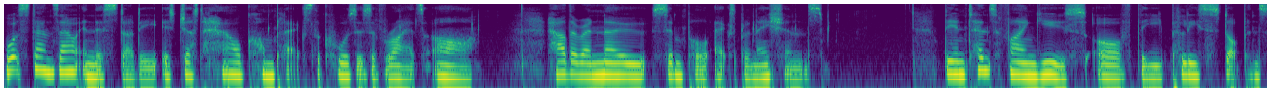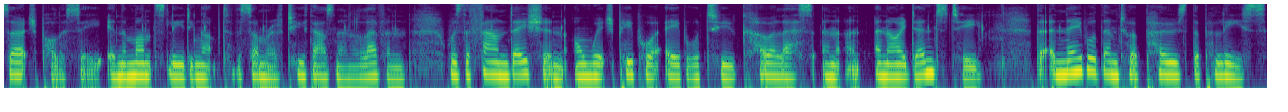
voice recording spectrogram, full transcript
What stands out in this study is just how complex the causes of riots are, how there are no simple explanations. The intensifying use of the police stop and search policy in the months leading up to the summer of 2011 was the foundation on which people were able to coalesce an, an identity that enabled them to oppose the police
